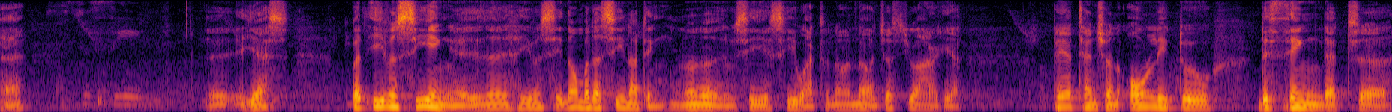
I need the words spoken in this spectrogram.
Huh? Uh, yes, but even seeing, uh, even see, no, but I see nothing. No, no, see, see what? No, no, just you are here. Pay attention only to the thing that, uh,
